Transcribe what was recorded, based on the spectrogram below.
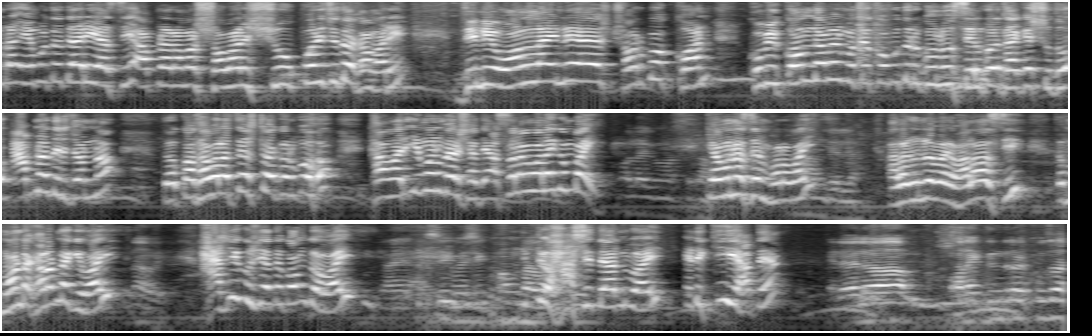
আমরা এই মুহূর্তে দাঁড়িয়ে আছি আপনার আমার সবার সুপরিচিত খামারি যিনি অনলাইনে সর্বক্ষণ খুবই কম দামের মধ্যে কবুতরগুলো সেল করে থাকে শুধু আপনাদের জন্য। তো কথা বলার চেষ্টা করব খামার ইমন ভাইয়ের সাথে। আসসালামু আলাইকুম ভাই। কেমন আছেন বড় ভাই? আলহামদুলিল্লাহ। ভাই ভালো আছি। তো মনটা খারাপ নাকি ভাই? হাসি খুশি এত কম তো ভাই হাসি খুশি একটু হাসি দেন ভাই। এটা কি হাতে? এটা হলো অনেকদিন ধরে খোঁজা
